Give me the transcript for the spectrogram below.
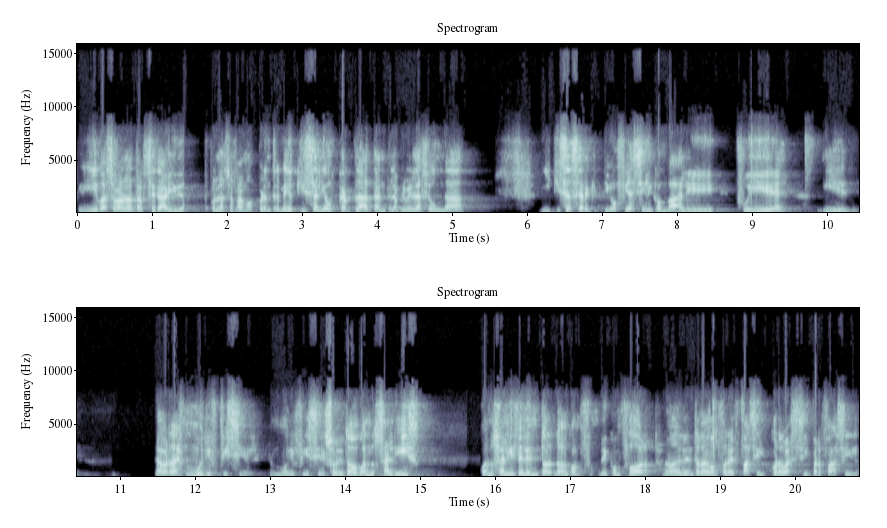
Y iba a cerrar una tercera y después la cerramos. Pero entre medio quise salir a buscar plata entre la primera y la segunda. Y quise hacer, digo, fui a Silicon Valley, fui. Eh, y la verdad es muy difícil, es muy difícil, sobre todo cuando salís cuando salís del entorno de confort, ¿no? El entorno de confort es fácil, Córdoba es súper fácil,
